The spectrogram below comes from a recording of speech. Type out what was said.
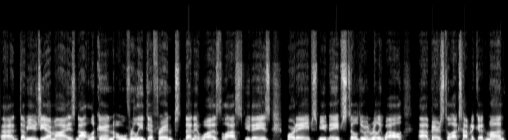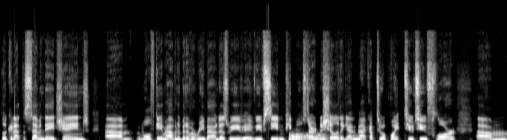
Uh, WGMI is not looking overly different than it was the last few days. Bored Apes, Mutant Apes, still doing really well. Uh, Bears Deluxe having a good month. Looking at the seven day change, um, Wolf Game having a bit of a rebound as we we've seen people starting to shill it again back up to a 0.22 floor. Um,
